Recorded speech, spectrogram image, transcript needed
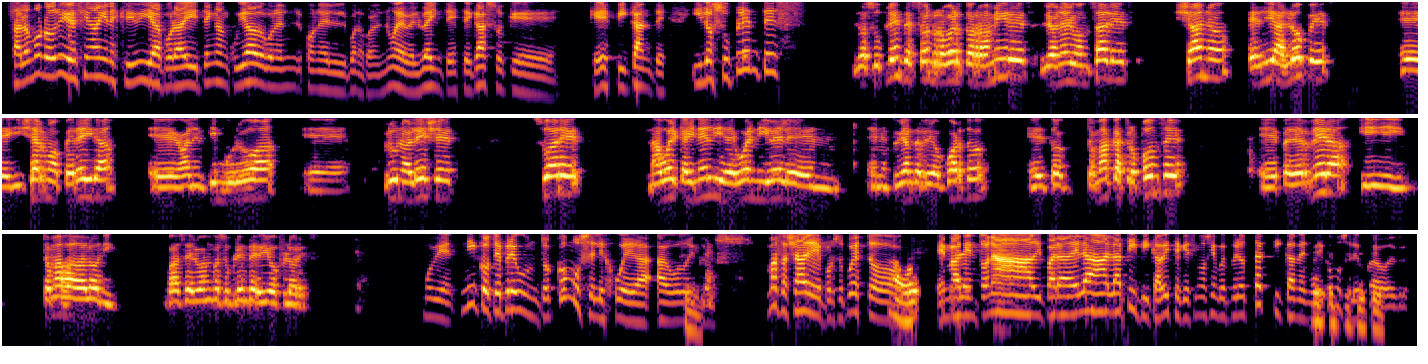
Salomón Rodríguez, si alguien escribía por ahí, tengan cuidado con el, con el, bueno, con el 9, el 20 en este caso, que, que es picante. ¿Y los suplentes? Los suplentes son Roberto Ramírez, Leonel González, Llano, Elías López, eh, Guillermo Pereira, eh, Valentín Burgoa, eh, Bruno Leyes, Suárez, Nahuel Cainelli de buen nivel en, en Estudiantes Río Cuarto, Tomás Castro Ponce, Pedernera y Tomás Badaloni. Va a ser el banco suplente de Diego Flores. Muy bien. Nico, te pregunto, ¿cómo se le juega a Godoy Cruz? Más allá de, por supuesto, ah, envalentonado y para adelante, la típica, viste, que decimos siempre, pero tácticamente, ¿cómo se le juega a Godoy Cruz?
